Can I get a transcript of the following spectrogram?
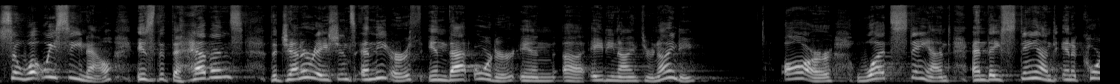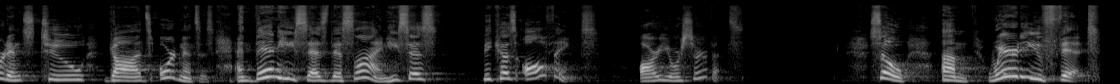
So, what we see now is that the heavens, the generations, and the earth, in that order in uh, 89 through 90, are what stand, and they stand in accordance to God's ordinances. And then he says this line He says, Because all things are your servants. So, um, where do you fit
